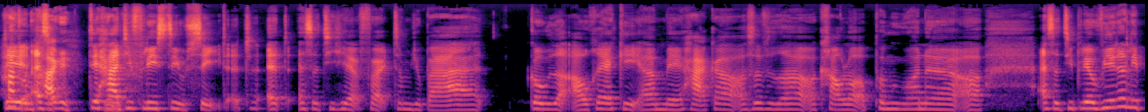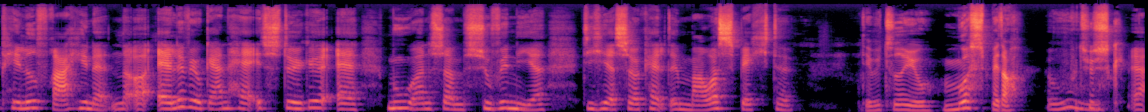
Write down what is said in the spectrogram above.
Har Det, en altså, det har de fleste jo set, at, at altså, de her folk, som jo bare går ud og afreagerer med hakker og så videre, og kravler op på murene, og altså de bliver jo virkelig pillet fra hinanden, og alle vil jo gerne have et stykke af muren som souvenir, de her såkaldte Mauerspæchte. Det betyder jo murspætter Uh, på tysk. Ja,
